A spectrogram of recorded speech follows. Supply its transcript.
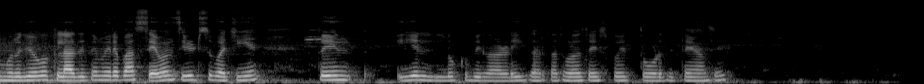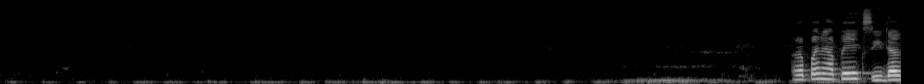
मुर्गियों को खिला देते हैं। मेरे पास सेवन सीट्स बची हैं। तो इन, ये लुक बिगाड़ी घर का थोड़ा सा। इसको तोड़ देते हैं यहाँ से। अपन यहाँ पे एक सीधा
